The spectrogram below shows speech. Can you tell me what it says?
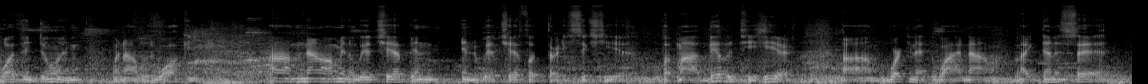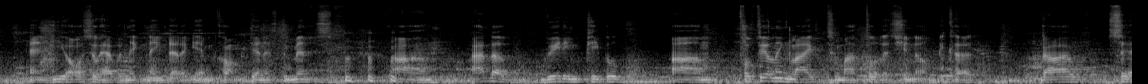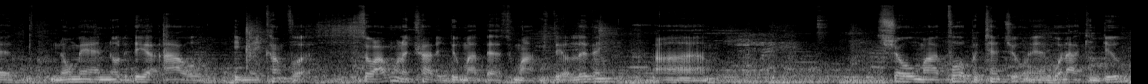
wasn't doing when I was walking. Um, now I'm in a wheelchair, been in the wheelchair for 36 years. But my ability here, um, working at the Y now, like Dennis said, and he also have a nickname that I gave him called Dennis the Menace. um, I love greeting people, um, fulfilling life to my fullest, you know, because God said, no man know the day or hour he may come for us. So I want to try to do my best while I'm still living. Show my full potential and what I can do.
